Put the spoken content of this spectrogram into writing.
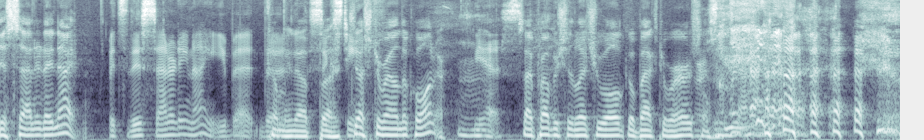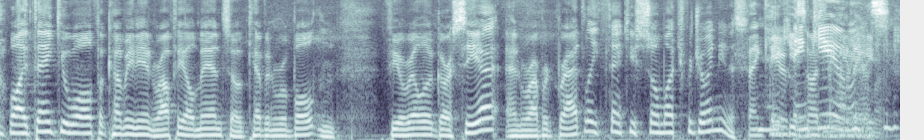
this Saturday night, it's this Saturday night. You bet. The, coming up the uh, just around the corner. yes. So I probably should let you all go back to rehearsal. well, I thank you all for coming in. Rafael Manso, Kevin Rebolton, Fiorella Garcia, and Robert Bradley. Thank you so much for joining us. Thank you. Thank you. Thank you.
